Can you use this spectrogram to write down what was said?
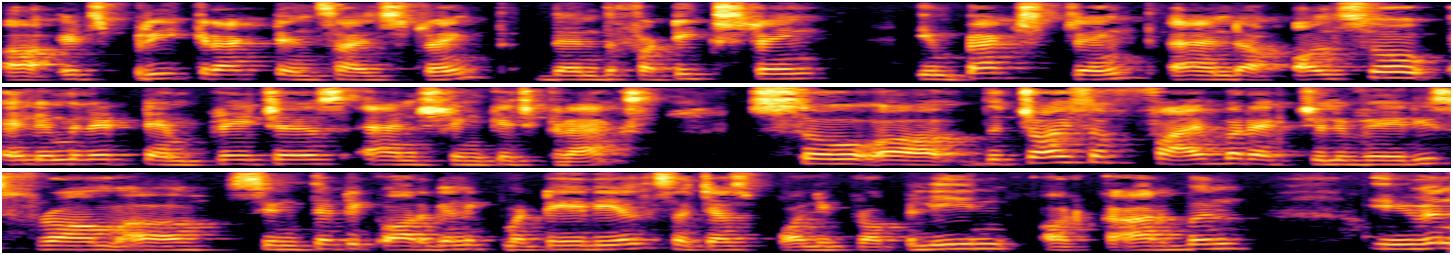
uh, its pre crack tensile strength, then the fatigue strength, impact strength, and uh, also eliminate temperatures and shrinkage cracks. So, uh, the choice of fiber actually varies from uh, synthetic organic materials such as polypropylene or carbon even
